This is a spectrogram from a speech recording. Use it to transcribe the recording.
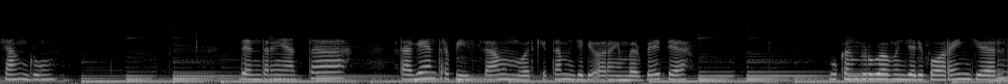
canggung. Dan ternyata raga yang terpisah membuat kita menjadi orang yang berbeda. Bukan berubah menjadi Power Rangers,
